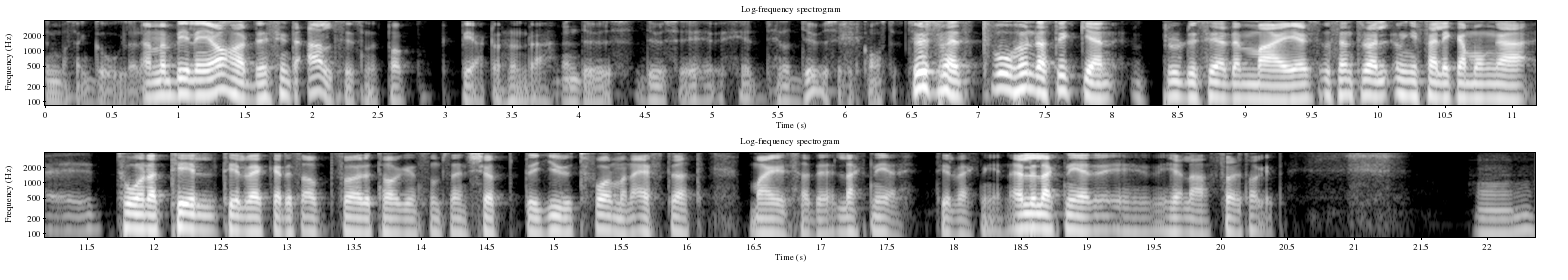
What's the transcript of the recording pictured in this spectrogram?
nu måste jag googla det. Ja, men bilen jag har, det ser inte alls ut som ett par P1800. Men du, du ser, hela du ser lite konstigt ut. Hur som helst, 200 stycken producerade Myers och sen tror jag ungefär lika många, eh, 200 till tillverkades av företagen som sen köpte gjutformarna efter att Myers hade lagt ner tillverkningen. Eller lagt ner eh, hela företaget. Mm.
